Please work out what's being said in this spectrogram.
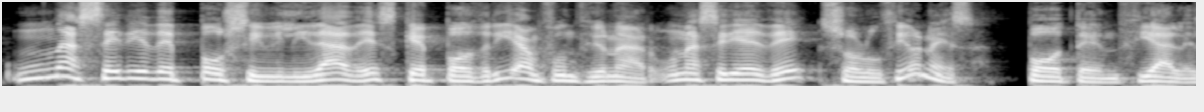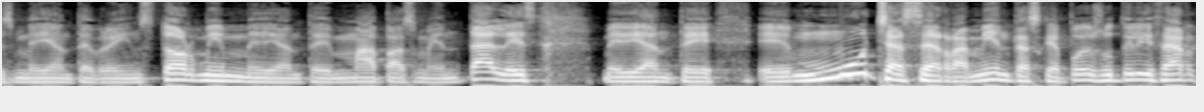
una serie de posibilidades que podrían funcionar, una serie de soluciones potenciales mediante brainstorming, mediante mapas mentales, mediante eh, muchas herramientas que puedes utilizar,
